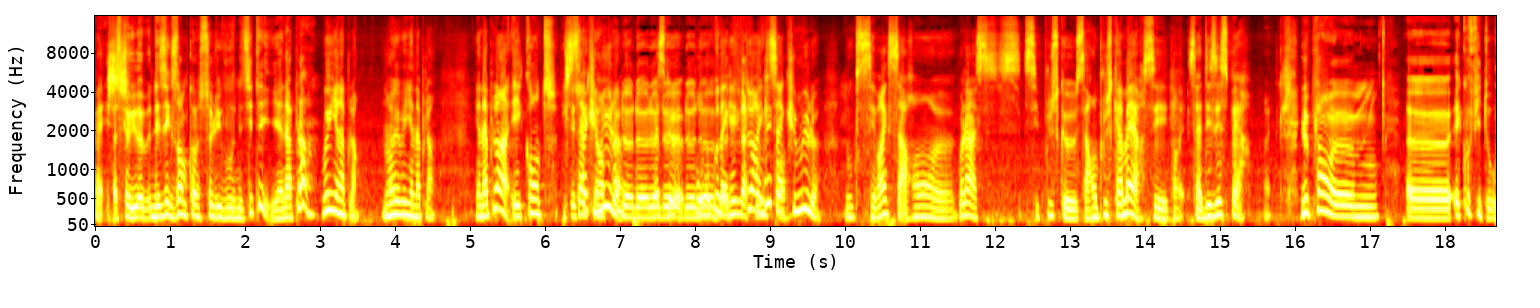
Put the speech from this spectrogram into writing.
Ben, Parce que euh, des exemples comme celui que vous venez de citer, il y en a plein. Oui, il y en a plein. Oui, oui, il y en a plein. Il y en a plein. Et quand ils s'accumulent, parce que pour beaucoup d'agriculteurs, ils s'accumulent. Donc c'est vrai que ça rend, euh, voilà, c'est plus que ça rend plus qu'amer. C'est ça désespère. Le plan euh, euh Ecofito.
